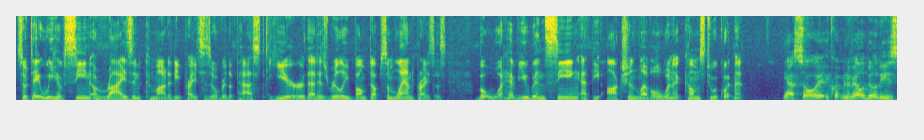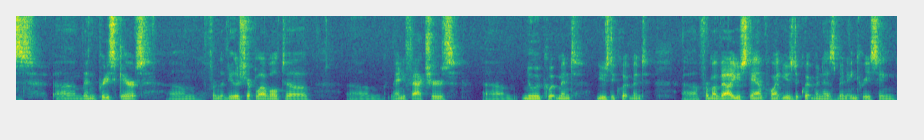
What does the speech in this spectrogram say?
So, Tate, we have seen a rise in commodity prices over the past year that has really bumped up some land prices. But what have you been seeing at the auction level when it comes to equipment? Yeah, so equipment availability has um, been pretty scarce um, from the dealership level to um, manufacturers, um, new equipment, used equipment. Uh, from a value standpoint, used equipment has been increasing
